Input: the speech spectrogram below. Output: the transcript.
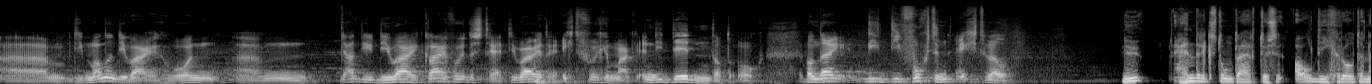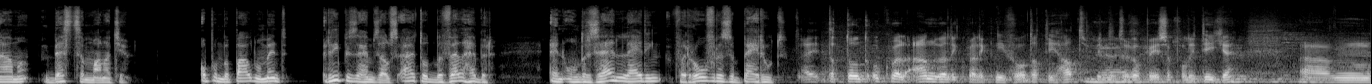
Uh, die mannen die waren gewoon... Um, ja, die, die waren klaar voor de strijd. Die waren er echt voor gemaakt. En die deden dat ook. Vandaar, die, die vochten echt wel. Nu, Hendrik stond daar tussen al die grote namen best zijn mannetje. Op een bepaald moment riepen ze hem zelfs uit tot bevelhebber en onder zijn leiding veroveren ze Beirut. Dat toont ook wel aan welk, welk niveau dat hij had binnen de Europese politiek. Hè. Ehm,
